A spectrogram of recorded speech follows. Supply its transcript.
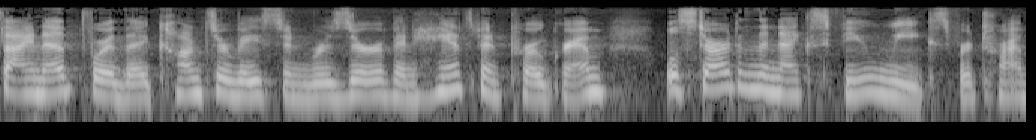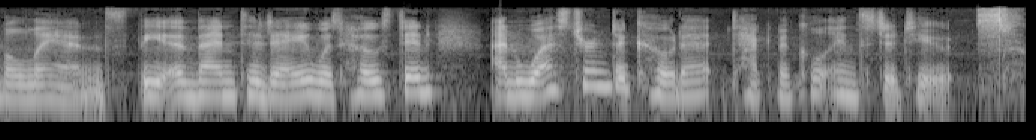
Sign up for the Conservation Reserve Enhancement Program will start in the next few weeks for tribal lands. The event today was hosted at Western Dakota Technical Institute.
